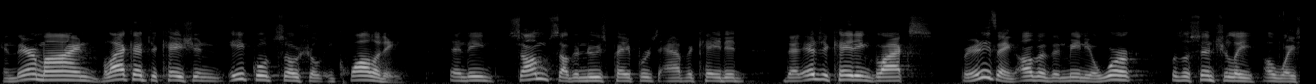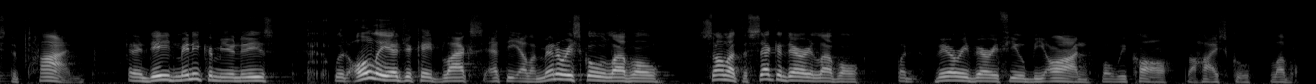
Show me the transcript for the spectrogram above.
In their mind, black education equaled social equality. Indeed, some Southern newspapers advocated that educating blacks for anything other than menial work was essentially a waste of time. And indeed, many communities would only educate blacks at the elementary school level, some at the secondary level, but very, very few beyond what we call the high school level.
